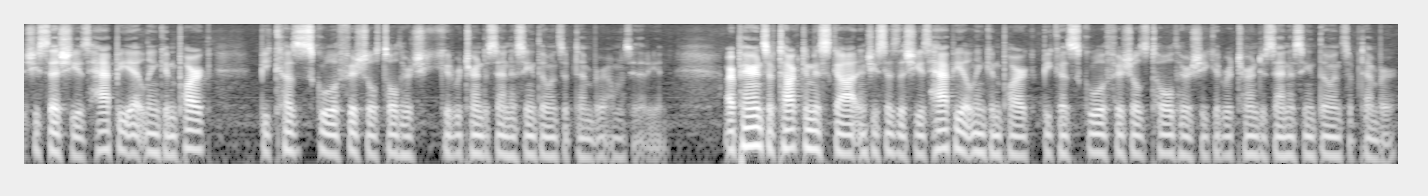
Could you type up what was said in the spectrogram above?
she says she is happy at Lincoln Park because school officials told her she could return to San Jacinto in September. I'm going to say that again. Our parents have talked to Miss Scott and she says that she is happy at Lincoln Park because school officials told her she could return to San Jacinto in September.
